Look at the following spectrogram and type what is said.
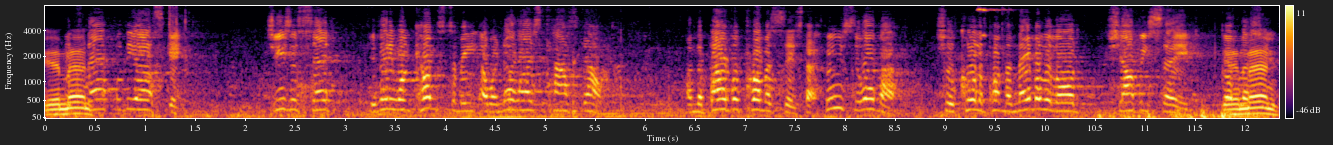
Amen. It's there for the asking. Jesus said, If anyone comes to me, I will no wise cast out. And the Bible promises that whosoever shall call upon the name of the Lord shall be saved. God bless you. Amen.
